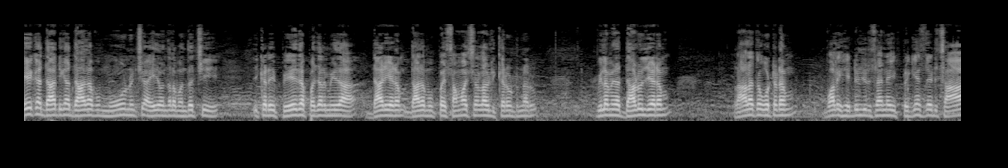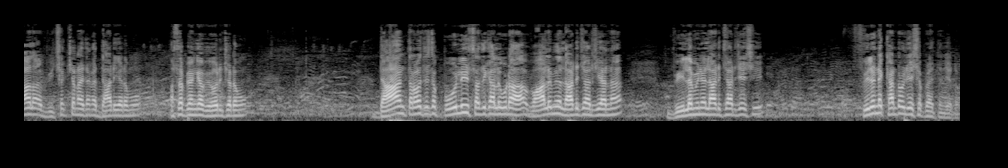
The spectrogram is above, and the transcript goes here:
ఏకదాటిగా దాదాపు మూడు నుంచి ఐదు వందల మంది వచ్చి ఇక్కడ పేద ప్రజల మీద దాడి చేయడం దాదాపు ముప్పై సంవత్సరాలు ఇక్కడ ఉంటున్నారు. వీళ్ళ మీద దాడులు చేయడం రాళ్ళతో కొట్టడం వాళ్ళకి హెడ్ అయినా ఈ ప్రెగ్నెన్సీ లేడీ చాలా విచక్షణాయుతంగా దాడి చేయడము అసభ్యంగా వివరించడము దాని తర్వాత చేసిన పోలీస్ అధికారులు కూడా వాళ్ళ మీద లాఠీ చార్జ్ చేయాలన్నా వీళ్ళ మీద లాఠీ చార్జ్ చేసి వీళ్ళనే కంట్రోల్ చేసే ప్రయత్నం చేయడం.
